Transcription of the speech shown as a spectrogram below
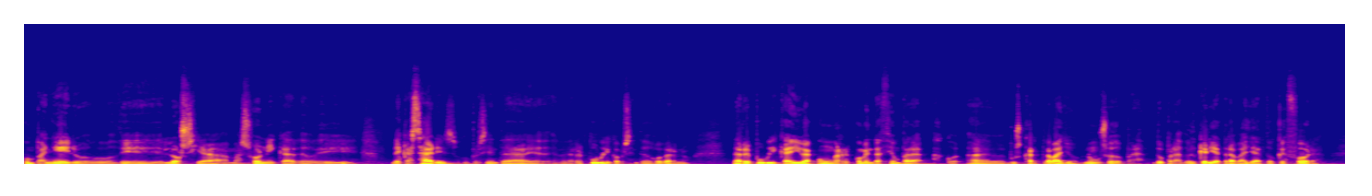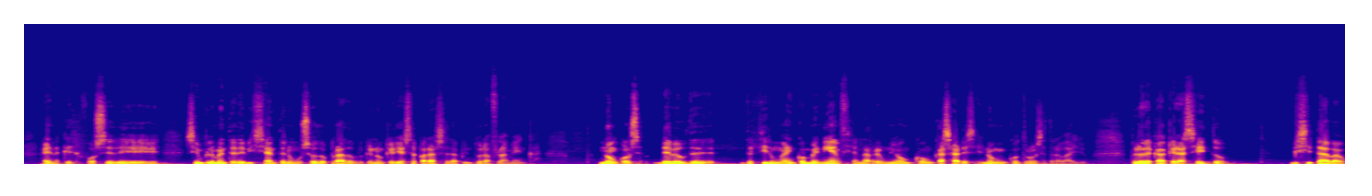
compañeiro de loxia masónica de, de Casares, o presidente da, eh, da República, o presidente do goberno da República, iba con unha recomendación para a, a eh, buscar traballo no Museo do Prado. do Prado. El quería traballar do que fora aínda que fose de simplemente de vixante no Museo do Prado porque non quería separarse da pintura flamenca. Non debeu de decir unha inconveniencia na reunión con Casares e non encontrou ese traballo. Pero de calquera xeito visitaba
